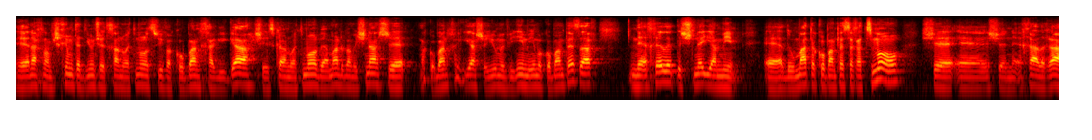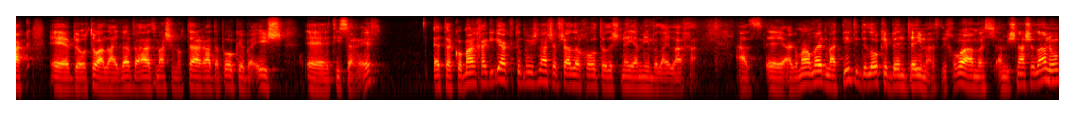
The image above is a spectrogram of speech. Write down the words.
אה, אנחנו ממשיכים את הדיון שהתחלנו אתמול סביב הקורבן חגיגה שהזכרנו אתמול, ואמרנו במשנה שהקורבן חגיגה שהיו מביאים עם הקורבן פסח נאכלת לשני ימים, אה, לעומת הקורבן פסח עצמו, ש, אה, שנאכל רק באותו הלילה, ואז מה שנותר עד הבוקר באש תישרף. את הקורבן חגיגה כתוב במשנה שאפשר לאכול אותו לשני ימים ולילה אחד. אז uh, הגמרא אומרת, מתניתא דלא כבן תימא, אז לכאורה המשנה שלנו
